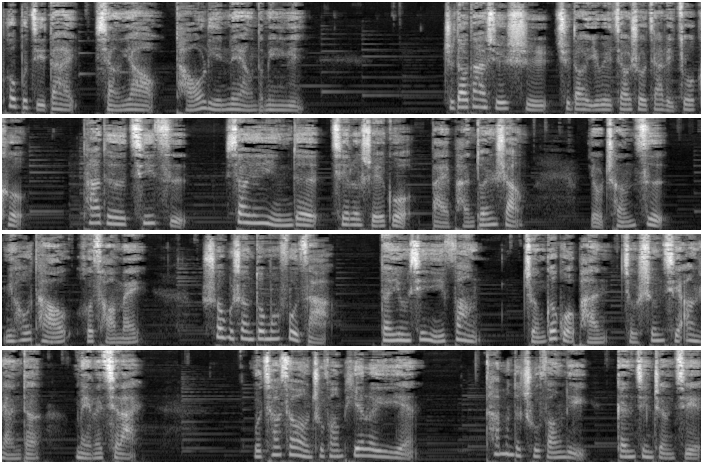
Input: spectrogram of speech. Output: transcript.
迫不及待想要逃离那样的命运。直到大学时去到一位教授家里做客，他的妻子笑盈盈地切了水果摆盘端上，有橙子、猕猴桃和草莓，说不上多么复杂。但用心一放，整个果盘就生气盎然的美了起来。我悄悄往厨房瞥了一眼，他们的厨房里干净整洁，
